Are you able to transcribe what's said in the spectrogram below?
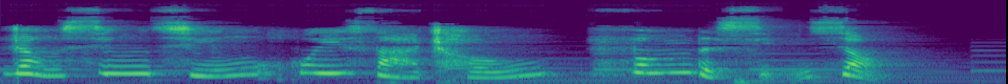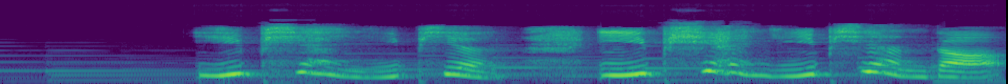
让心情挥洒成风的形象，一片一片，一片一片的。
